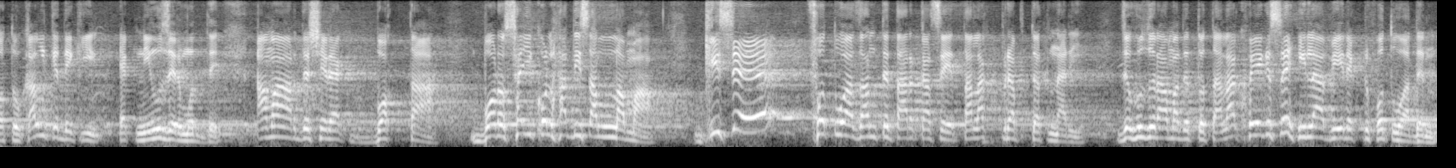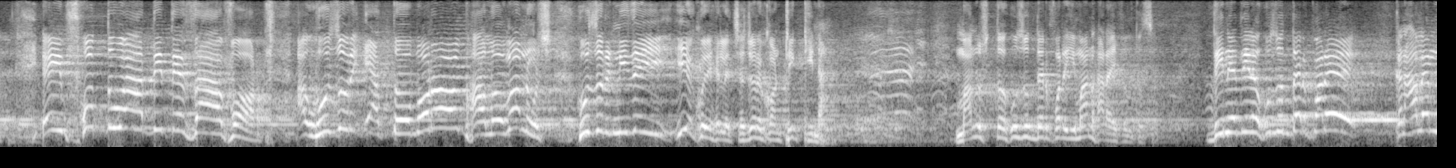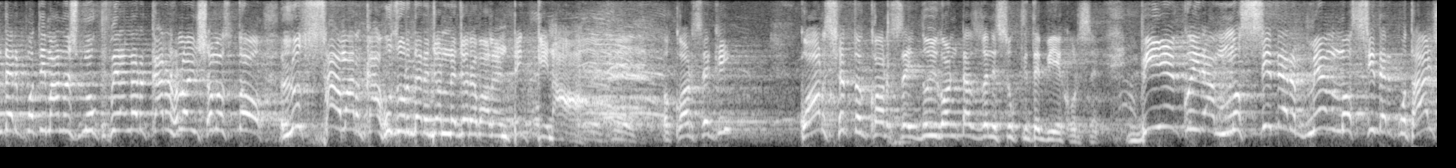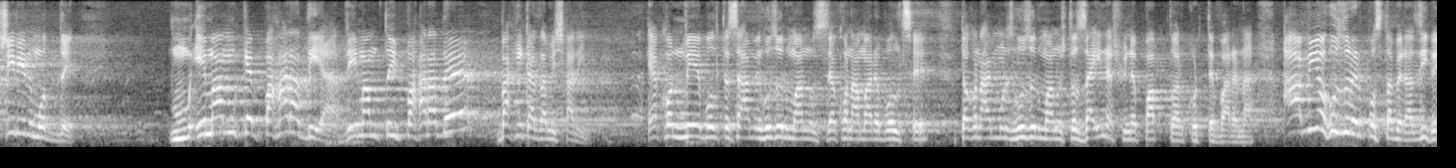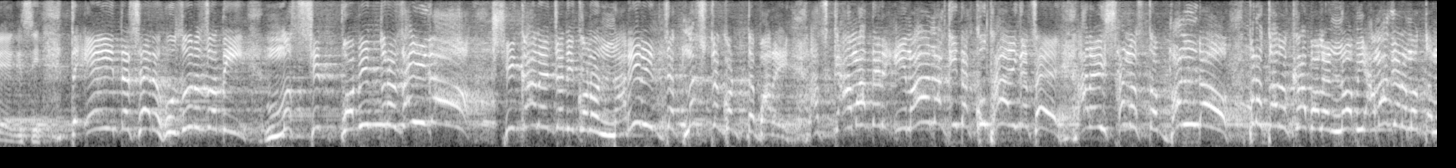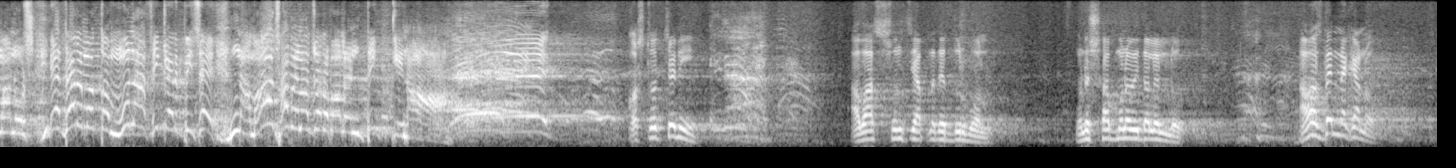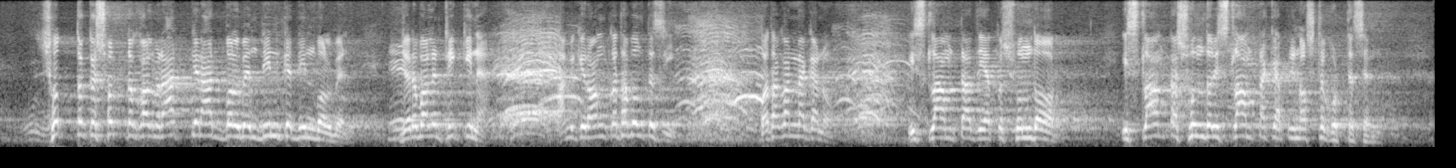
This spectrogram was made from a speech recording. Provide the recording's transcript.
গতকালকে দেখি এক নিউজের মধ্যে, আমার দেশের এক বক্তা, বড় সাইকল হাদিস আল্লামা গিসে ফতুয়া জানতে তার কাছে তালাক প্রাপ্ত এক নারী, যে হুজুর আমাদের তো তালাক হয়ে গেছে হিলা বিয়ের একটু ফতুয়া দেন। এই ফতুয়া দিতে যাওয়ার আর হুজুর এত বড় ভালো মানুষ, হুজুর নিজেই ইয়ে করে ফেলেছে, জোরে কন ঠিক কিনা? মানুষ তো হুজুরদের পরে ইমান হারাই ফেলতেছে। দিনে দিনে হুজুরদের পরে, কারণ আলেমদের প্রতি মানুষ মুখ ফিরানোর কারণ হলো এই সমস্ত লুচ্ছা মার্কা হুজুরদের জন্য, জোরে বলেন, ঠিক কিনা ও করছে কি? করছে তো করছে, দুই ঘণ্টার জন্য চুক্তিতে বিয়ে করছে। বিয়ে কইরা মসজিদের, মেম মসজিদের কোথায়? সিঁড়ির মধ্যে। ইমামকে পাহারা দিয়া, যে ইমাম তুই পাহারা দে, বাকি কাজ আমি সারি। এখন মেয়ে বলতেছে, আমি হুজুর মানুষ। যখন আমারে বলছে, তখন আমি মনে হুজুর মানুষ তো যাই না শুনে পাপ তো আর করতে পারে না। আমিও হুজুরের প্রস্তাবে রাজি হয়ে গেছি। তো এই দেশের হুজুর যদি মসজিদ পবিত্র জায়গা, সেখানে যদি কোনো নারীর ইজ্জত নষ্ট করতে পারে, আজকে আমাদের ইমান আকিদা কোথায় গেছে? আর এই সমস্ত ভণ্ড প্রতারকরা বলেন, নবী আমাদের মতো মানুষ, এদের মতো মুনাফিকের পিছে নামাজ হবে না। জোরে বলেন, ঠিক কিনা? কষ্ট হচ্ছে নি? আওয়াজ শুনছি আপনাদের দুর্বল। মনে সব মনে ওই দলের লোক। আওয়াজ দেন না কেন? সত্যকে সত্য বলবেন, রাতকে রাত বলবেন, দিনকে দিন বলবেন। যেটা বলেন, ঠিক কিনা? আমি কি রং কথা বলতেছি? কথা কন না কেন? ইসলামটা যে এত সুন্দর, ইসলামটা সুন্দর, ইসলামটাকে আপনি নষ্ট করতেছেন।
